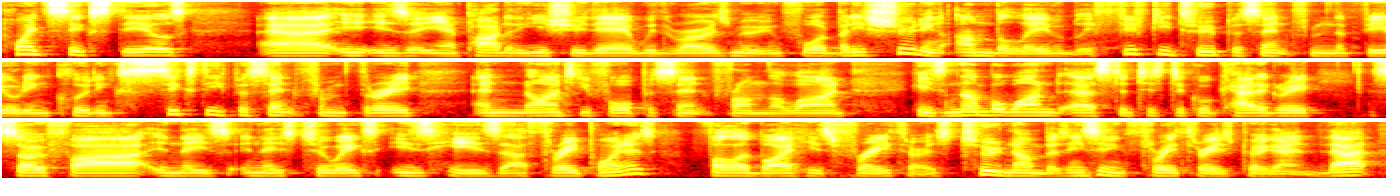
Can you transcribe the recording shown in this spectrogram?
0.6 steals. Uh, is you know, part of the issue there with Rose moving forward, but he's shooting unbelievably 52% from the field, including 60% from three and 94% from the line. His number one uh, statistical category so far in these in these two weeks is his uh, three pointers, followed by his free throws. Two numbers. He's hitting three threes per game. That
